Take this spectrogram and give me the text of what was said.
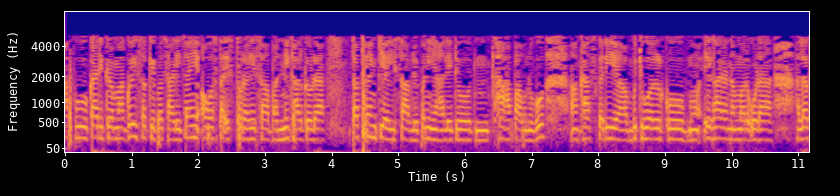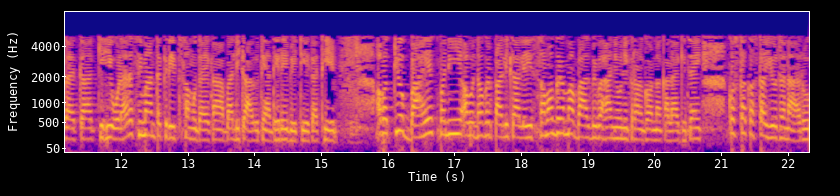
आफू कार्यक्रममा गइसके पछाडि चाहिँ अवस्था यस्तो रहेछ भन्ने खालको एउटा तथ्याङ्कीय हिसाबले पनि यहाँले त्यो थाहा पाउनुभयो। खास गरी बुटवलको एघार नम्बर वडा लगायतका केही वडा र सीमान्तकृत समुदायका बालिकाहरू त्यहाँ धेरै भेटिएका थिए। अब त्यो बाहेक पनि अब नगरपालिकाले समग्रमा बाल विवाह न्यूनीकरण गर्नका लागि चाहिँ कस्ता कस्ता योजनाहरू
